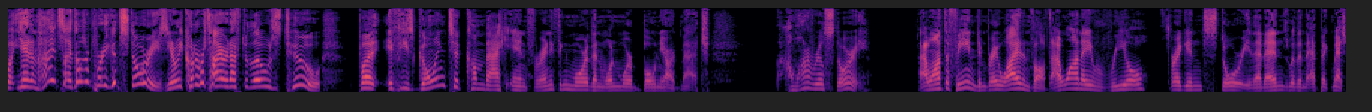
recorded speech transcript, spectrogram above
but yet, in hindsight, those are pretty good stories. You know, he could have retired after those two. But if he's going to come back in for anything more than one more boneyard match, I want a real story. I want the Fiend and Bray Wyatt involved. I want a real friggin' story that ends with an epic match.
